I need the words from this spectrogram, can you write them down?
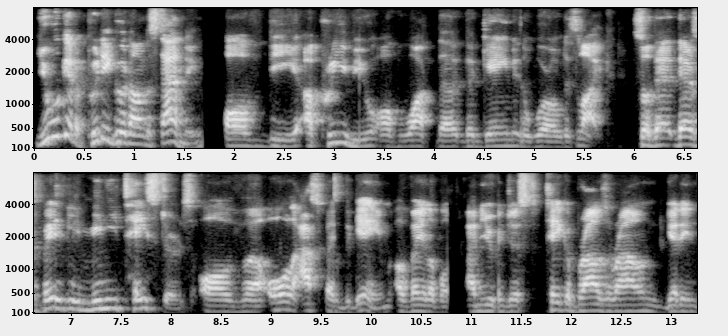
you will get a pretty good understanding of the a preview of what the, the game in the world is like. So there, there's basically mini tasters of uh, all aspects of the game available, and you can just take a browse around, get in,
